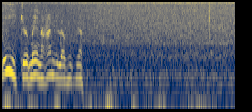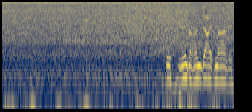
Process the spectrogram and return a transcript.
นี่เจอแม่น้ำนี่แล้วเพื่อนๆโอ้แม่น้ำใหญ่มากเลย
